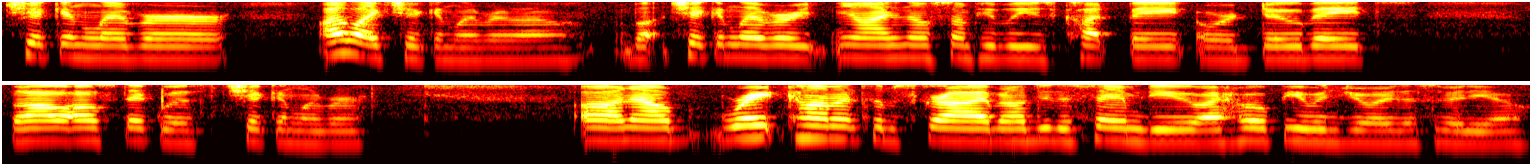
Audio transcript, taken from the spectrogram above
chicken liver, I like chicken liver though. But chicken liver, you know, I know some people use cut bait or dough baits, but I'll, I'll stick with chicken liver. Uh, now, rate, comment, subscribe, and I'll do the same to you. I hope you enjoy this video.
